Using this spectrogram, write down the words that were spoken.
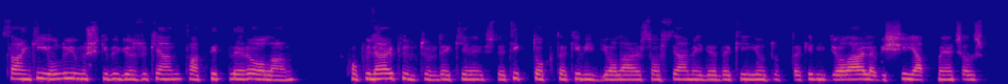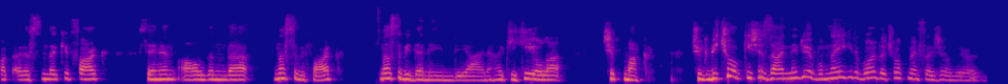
sanki yoluymuş gibi gözüken taklitleri olan popüler kültürdeki işte TikTok'taki videolar, sosyal medyadaki, YouTube'daki videolarla bir şey yapmaya çalışmak arasındaki fark senin algında nasıl bir fark? Nasıl bir deneyimdi yani hakiki yola çıkmak? Çünkü birçok kişi zannediyor bununla ilgili bu arada çok mesaj alıyorum.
